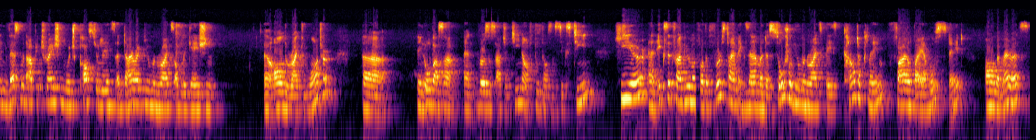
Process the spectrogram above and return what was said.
investment arbitration which postulates a direct human rights obligation uh, on the right to water uh, in Urbaser and versus Argentina of 2016. Here, an ICSID tribunal for the first time examined a social human rights based counterclaim filed by a host state on the merits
